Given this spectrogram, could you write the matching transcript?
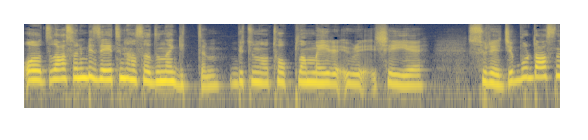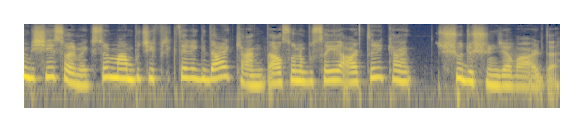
o daha sonra bir zeytin hasadına gittim. Bütün o toplamayı şeyi süreci. Burada aslında bir şey söylemek istiyorum. Ben bu çiftliklere giderken daha sonra bu sayıyı artırırken şu düşünce vardı.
